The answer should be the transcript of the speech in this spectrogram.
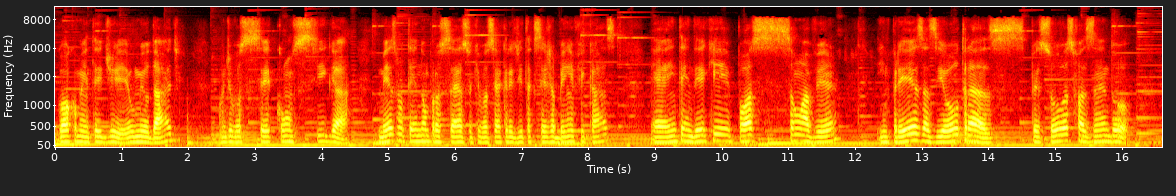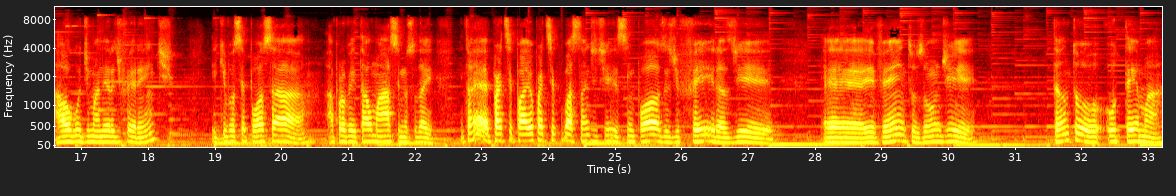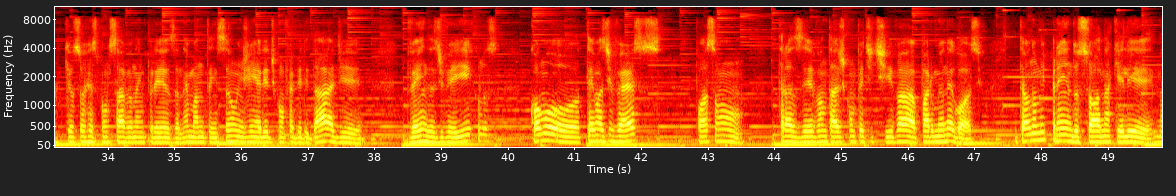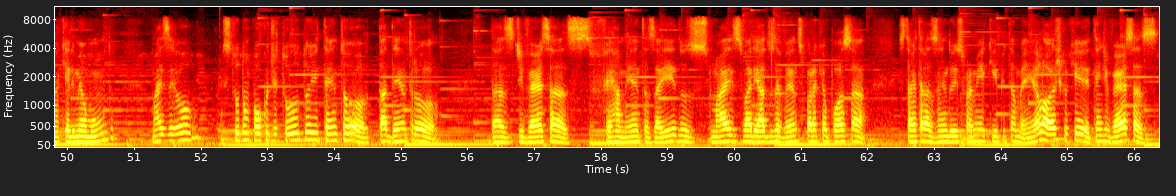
igual comentei, de humildade onde você consiga, mesmo tendo um processo que você acredita que seja bem eficaz, é, entender que possam haver empresas e outras pessoas fazendo algo de maneira diferente e que você possa aproveitar ao máximo isso daí. Então é participar, eu participo bastante de simpósios, de feiras, de é, eventos onde tanto o tema que eu sou responsável na empresa, né, manutenção, engenharia de confiabilidade, vendas de veículos, como temas diversos possam trazer vantagem competitiva para o meu negócio. Então eu não me prendo só naquele, naquele meu mundo, mas eu estudo um pouco de tudo e tento estar tá dentro das diversas ferramentas aí, dos mais variados eventos para que eu possa estar trazendo isso para minha equipe também. É lógico que tem diversas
